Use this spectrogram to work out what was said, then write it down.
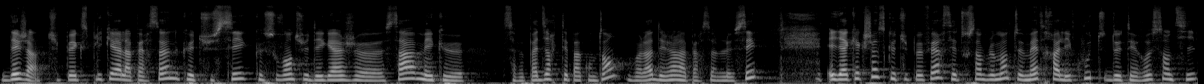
Déjà, tu peux expliquer à la personne que tu sais que souvent tu dégages euh, ça, mais que ça veut pas dire que t'es pas content. Voilà, déjà la personne le sait. Et il y a quelque chose que tu peux faire, c'est tout simplement te mettre à l'écoute de tes ressentis,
